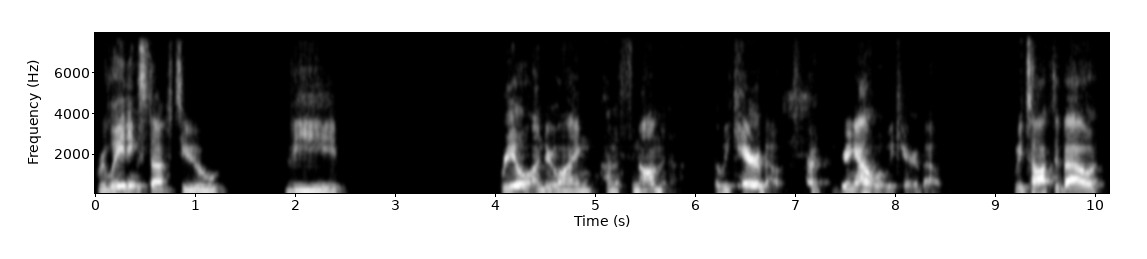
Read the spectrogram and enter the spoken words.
relating stuff to the real underlying kind of phenomena that we care about, right. figuring out what we care about. We talked about,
